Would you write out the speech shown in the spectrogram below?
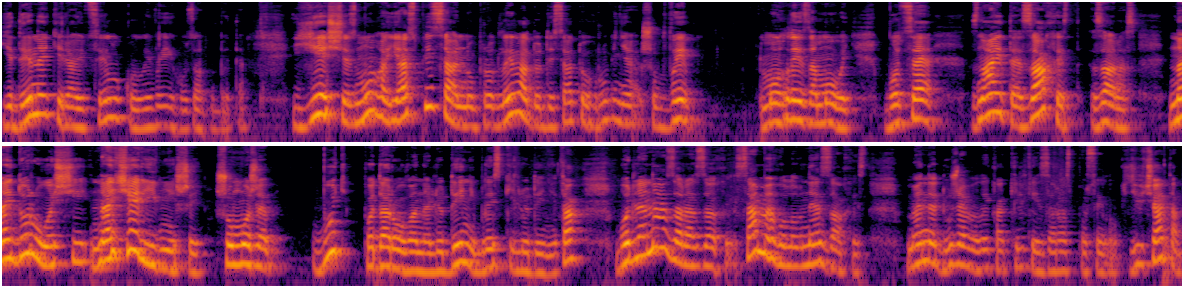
Єдине, тіряють силу, коли ви його загубите. Є ще змога, я спеціально продлила до 10 грудня, щоб ви могли замовити. Бо це, знаєте, захист зараз найдорожчий, найчарівніший, що може бути подарована людині, близькій людині. Так? Бо для нас зараз захист, саме головне захист. У мене дуже велика кількість зараз посилок. Дівчата,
